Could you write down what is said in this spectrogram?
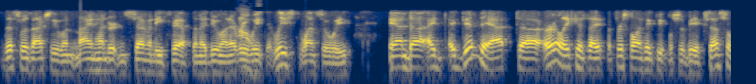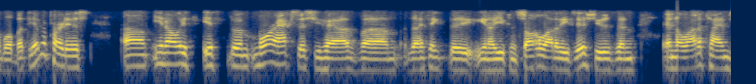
this was actually one 975th, and I do one every wow. week, at least once a week. And uh, I I did that uh, early because I first of all I think people should be accessible, but the other part is. Um, you know, if if the more access you have, um, I think the you know you can solve a lot of these issues, and and a lot of times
